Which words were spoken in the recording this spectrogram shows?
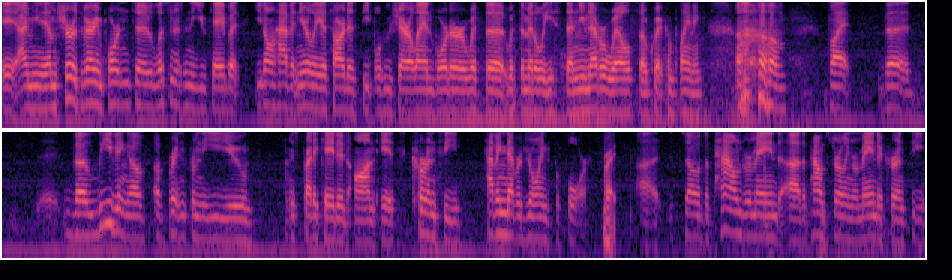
it, I mean, I'm sure it's very important to listeners in the UK, but you don't have it nearly as hard as people who share a land border with the with the Middle East, and you never will. So quit complaining. Um, but the the leaving of, of Britain from the EU is predicated on its currency having never joined before. Right. Uh, so the pound remained, uh, the pound sterling remained a currency,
